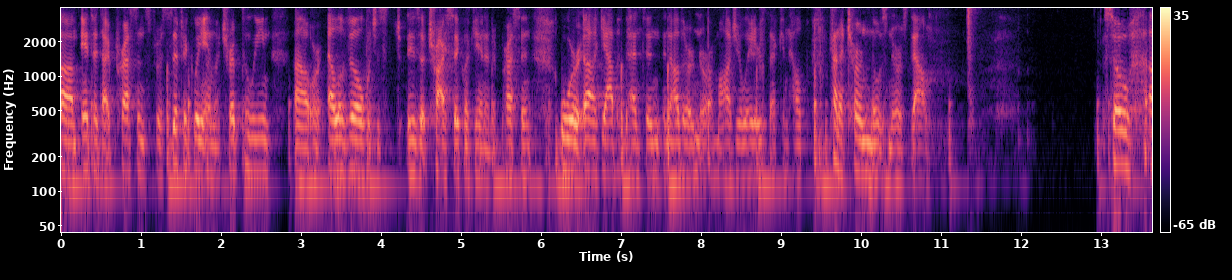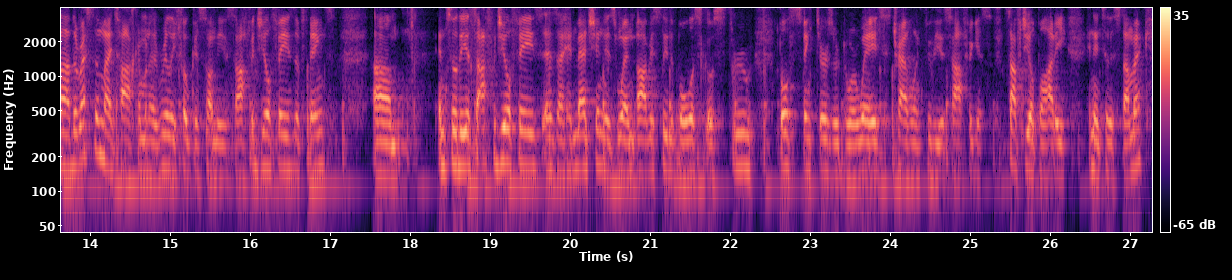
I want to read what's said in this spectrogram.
um, antidepressants, specifically amitriptyline uh, or Elavil, which is, is a tricyclic antidepressant, or uh, gabapentin and other neuromodulators that can help kind of turn those nerves down. So uh, the rest of my talk, I'm going to really focus on the esophageal phase of things. Um, and so the esophageal phase, as I had mentioned, is when obviously the bolus goes through both sphincters or doorways, traveling through the esophagus, esophageal body, and into the stomach.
